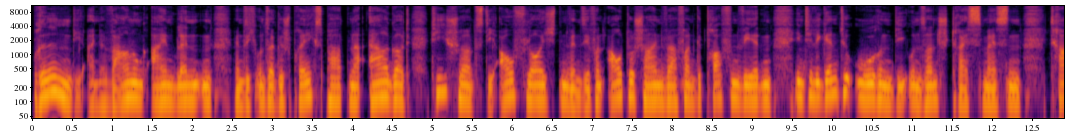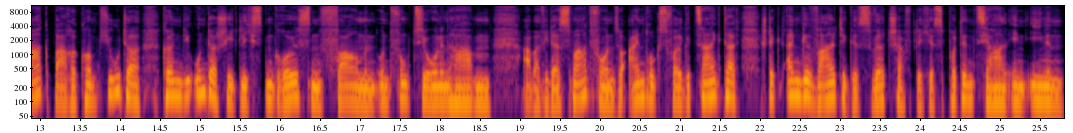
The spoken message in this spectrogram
Brillen, die eine Warnung einblenden, wenn sich unser Gesprächspartner ärgert, T-Shirts, die aufleuchten, wenn sie von Autoscheinwerfern getroffen werden, intelligente Uhren, die unseren Stress messen, tragbare Computer können die unterschiedlichsten Größen, Formen und Funktionen haben. Aber wie das Smartphone so eindrucksvoll gezeigt hat, steckt ein gewaltiges wirtschaftliches Potenzial in ihnen.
